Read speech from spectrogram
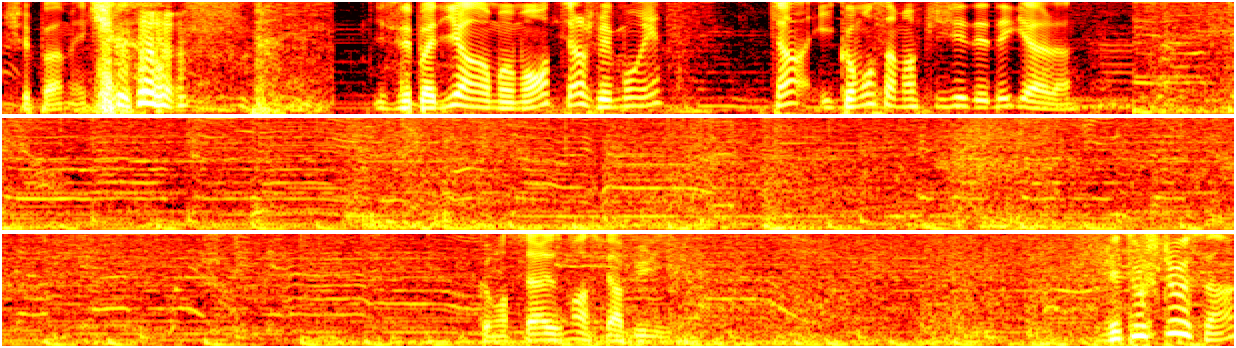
Je sais pas mec. il s'est pas dit à un moment, tiens je vais mourir. Tiens, il commence à m'infliger des dégâts là. Commence sérieusement à se faire bully. Je les touche tous hein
